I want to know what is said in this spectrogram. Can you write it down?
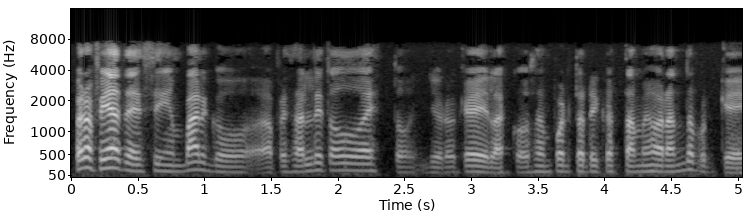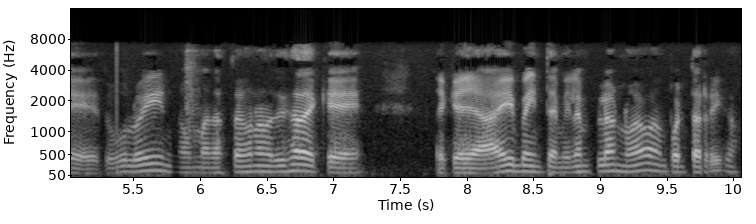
Pero fíjate, sin embargo, a pesar de todo esto, yo creo que las cosas en Puerto Rico están mejorando porque tú, Luis, nos mandaste una noticia de que, de que ya hay 20.000 empleos nuevos en Puerto Rico.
